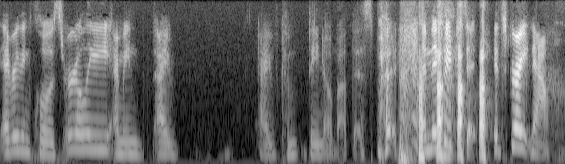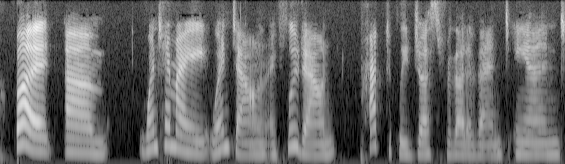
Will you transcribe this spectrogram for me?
everything closed early. I mean, I, I they know about this, but and they fixed it. It's great now. But um, one time I went down, I flew down practically just for that event, and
